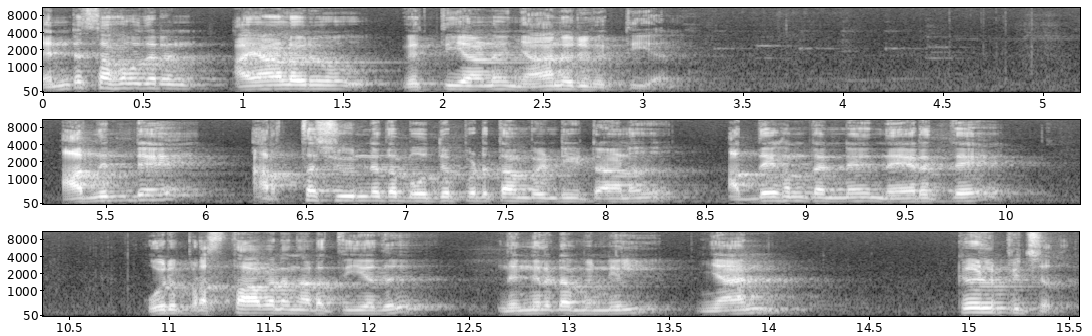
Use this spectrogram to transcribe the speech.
എന്റെ സഹോദരൻ അയാളൊരു വ്യക്തിയാണ് ഞാനൊരു വ്യക്തിയാണ്. അതിന്റെ അർത്ഥശൂന്യത ബോധ്യപ്പെടുത്താൻ വേണ്ടിയിട്ടാണ് അദ്ദേഹം തന്നെ നേരത്തെ ഒരു പ്രസ്താവന നടത്തിയത് നിങ്ങളുടെ മുന്നിൽ ഞാൻ കേൾപ്പിച്ചത്.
